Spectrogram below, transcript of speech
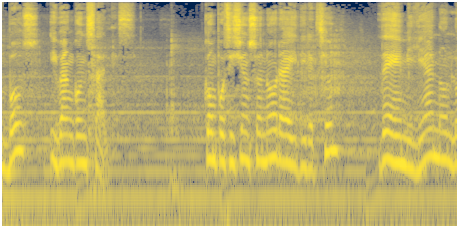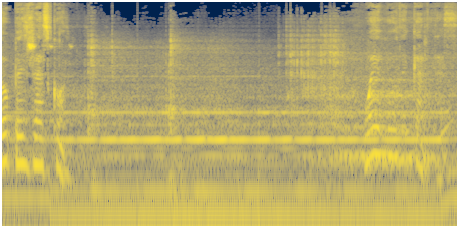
Voz Iván González. Composición sonora y dirección de Emiliano López Rascón. Juego de cartas.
